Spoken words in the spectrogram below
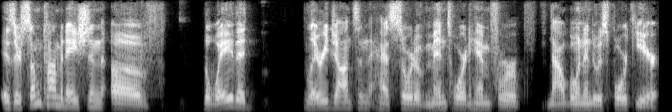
Is there some combination of the way that Larry Johnson has sort of mentored him for now going into his fourth year,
